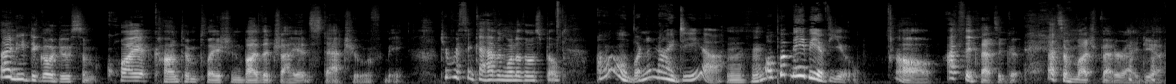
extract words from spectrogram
I need to go do some quiet contemplation by the giant statue of me. Do you ever think of having one of those built? Oh, what an idea! Mm-hmm. Oh, but maybe of you. Oh, I think that's a good. That's a much better idea.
